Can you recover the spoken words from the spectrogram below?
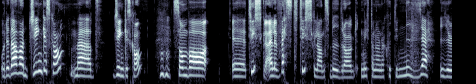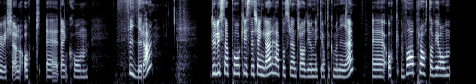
Och det där var Genghis Khan med Genghis Khan som var eh, Tyskland, eller Västtysklands bidrag 1979 i Eurovision och eh, den kom fyra. Du lyssnar på Christer Änglar här på Studentradion 98,9 eh, och vad pratar vi om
